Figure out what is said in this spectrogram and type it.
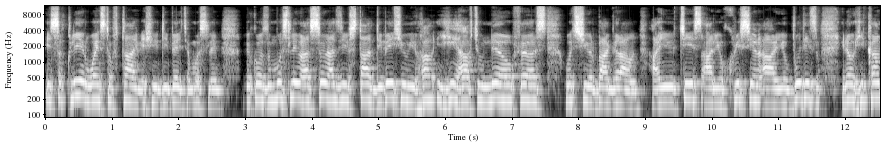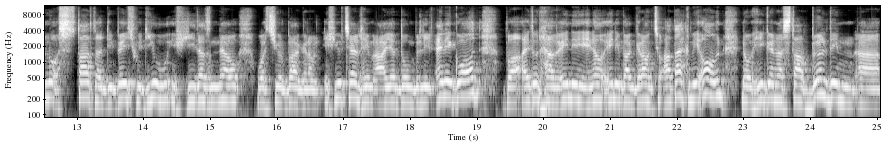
It's a clear waste of time if you debate a muslim because a muslim as soon as you start debate you, you have he have to know first what's your background. Are you theist are you christian? Are you buddhism? You know he cannot start a debate with you if he doesn't know what's your background. If you tell him i don't believe any god but i don't have any you know any background to attack me on no he gonna start building uh,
